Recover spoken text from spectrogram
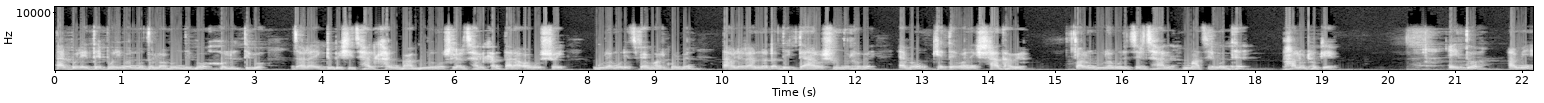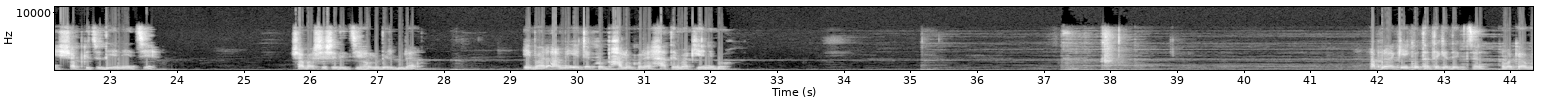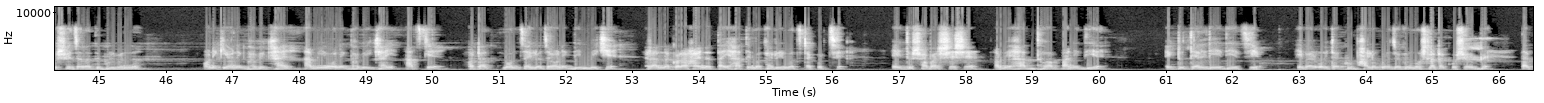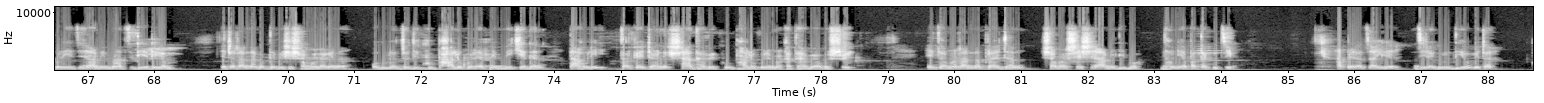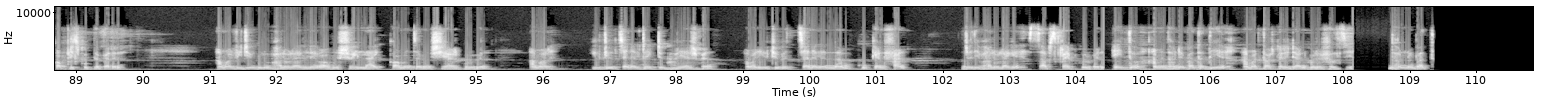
তারপর এতে পরিমাণ মতো লবণ দিব, হলুদ দিব। যারা একটু বেশি ঝাল খান বা গুঁড়ো মশলার ঝাল খান, তারা অবশ্যই গুঁড়া মরিচ ব্যবহার করবেন। তাহলে রান্নাটা দেখতে আরও সুন্দর হবে এবং খেতেও অনেক স্বাদ হবে। কারণ গুঁড়া মরিচের ঝাল মাছের মধ্যে ভালো ঢোকে। এই তো আমি সবকিছু দিয়ে নিয়েছি। সবার শেষে দিচ্ছি হলুদের গুঁড়া। এবার আমি এটা খুব ভালো করে হাতে মাখিয়ে নেব। আপনারা কে কোথা থেকে দেখছেন, আমাকে অবশ্যই জানাতে ভুলবেন না। অনেকে অনেকভাবে খায়, আমিও অনেকভাবেই খাই। আজকে হঠাৎ মন চাইলো যে অনেকদিন মেখে রান্না করা হয় না, তাই হাতে মাখা রুই মাছটা করছি। এই তো সবার শেষে আমি হাত ধোয়া পানি দিয়ে একটু তেল দিয়ে দিয়েছি। এবার ওইটা খুব ভালো করে যখন মশলাটা কষে উঠবে, তারপরে এই যে আমি মাছ দিয়ে দিলাম। এটা রান্না করতে বেশি সময় লাগে না। ওগুলো যদি খুব ভালো করে আপনি মেখে দেন, তাহলেই তরকারিটা অনেক স্বাদ হবে। খুব ভালো করে মাখাতে হবে অবশ্যই। এই তো আমার রান্না প্রায় ডান। সবার শেষে আমি দিব ধনিয়া পাতা কুচি। আপনারা চাইলে জিরা গুঁড়ো দিয়েও এটা কমপ্লিট করতে পারেন। আমার ভিডিওগুলো ভালো লাগলে অবশ্যই লাইক কমেন্ট এবং শেয়ার করবেন। আমার ইউটিউব চ্যানেলটা একটু ঘুরে আসবেন। আমার ইউটিউবের চ্যানেলের নাম কুক অ্যান্ড ফান যদি ভালো লাগে সাবস্ক্রাইব করবেন। এই তো আমি ধনে পাতা দিয়ে আমার তরকারি ডান করে ফেলছি। ধন্যবাদ।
